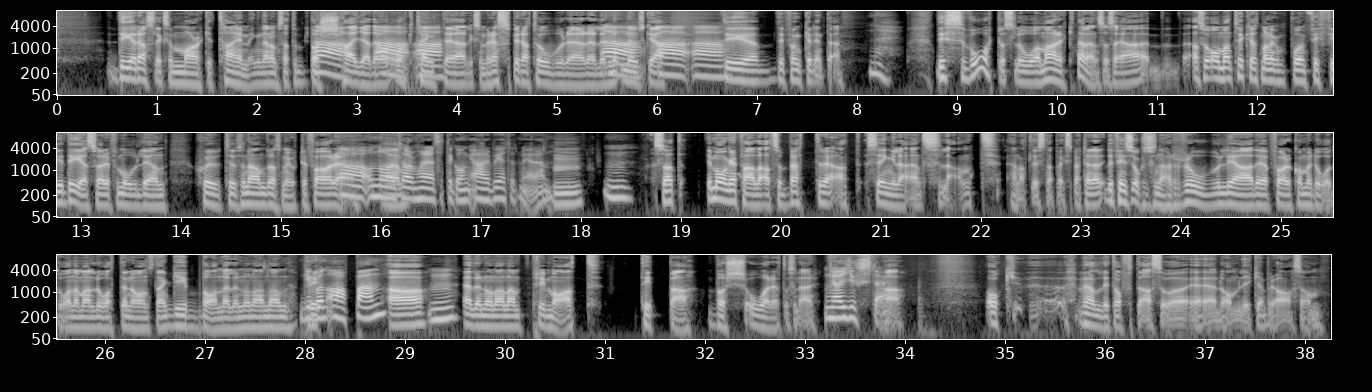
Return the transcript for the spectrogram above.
deras liksom market timing när de satt och börshajade Ah, och, ah, och tänkte liksom respiratorer eller Ah, nu- nu ska ah, ah. Det, det funkade inte. Nej. Det är svårt att slå marknaden så att säga. Alltså om man tycker att man har kommit på en fiffig idé så är det förmodligen 7000 andra som har gjort det före. Ja, och några Eh, av dem har redan satt igång arbetet med den. Mm. Mm. Så att i många fall alltså bättre att singla en slant än att lyssna på experterna. Det finns ju också såna här roliga, det förekommer då och då när man låter någon sån här gibbon eller någon annan Gibbon apan. ja, Mm. eller någon annan primat tippa börsåret och sådär. Ja, just det. Ja. Och eh, väldigt ofta så är de lika bra som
